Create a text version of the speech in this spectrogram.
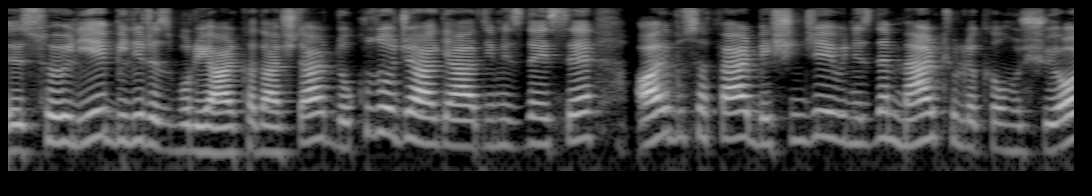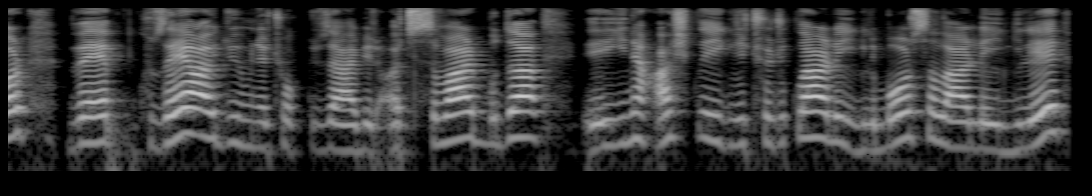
e, söyleyebiliriz buraya arkadaşlar. 9 Ocağı geldiğimizde ise ay bu sefer 5. evinizde Merkürle kavuşuyor ve Kuzey Ay düğümüne çok güzel bir açısı var. Bu da e, yine aşkla ilgili, çocuklarla ilgili, borsalarla ilgili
